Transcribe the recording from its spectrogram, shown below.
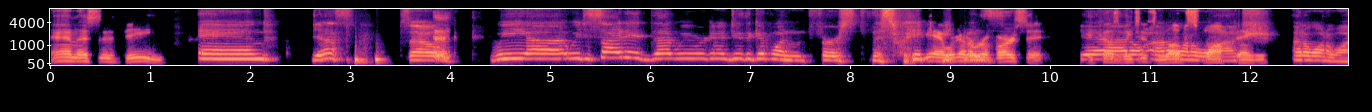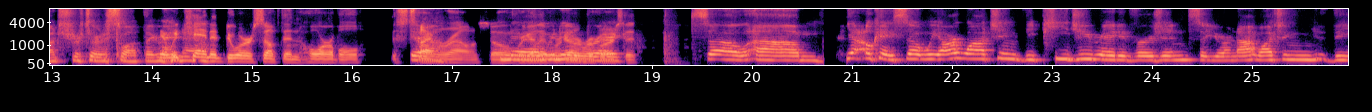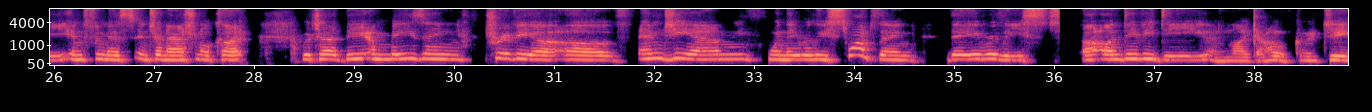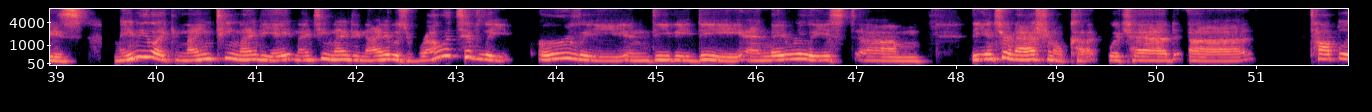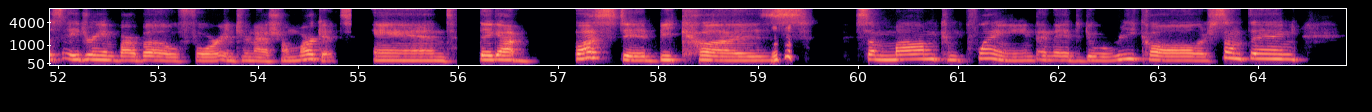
And this is Dean. And yes, so we uh we decided that we were gonna do the good one first this week. Yeah, we're gonna reverse it. Yeah, because we just love Swamp watch- Thing. I don't want to watch Return to Swamp Thing. Yeah, right we now. can't endure something horrible this time Yeah. around. So No, we're gonna we are gonna reverse break. it. So, um, yeah, okay. So we are watching the PG rated version. So you are not watching the infamous international cut, which had the amazing trivia of MGM when they released Swamp Thing. They released uh, on DVD and like, oh, geez, maybe like 1998, 1999. It was relatively early in DVD, and they released. Um, the international cut, which had uh, topless Adrienne Barbeau for international markets. And they got busted because some mom complained and they had to do a recall or something.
